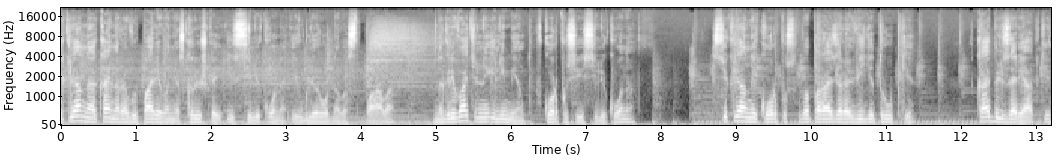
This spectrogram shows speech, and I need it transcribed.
стеклянная камера выпаривания с крышкой из силикона и углеродного сплава, нагревательный элемент в корпусе из силикона, стеклянный корпус вапорайзера в виде трубки, кабель зарядки,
